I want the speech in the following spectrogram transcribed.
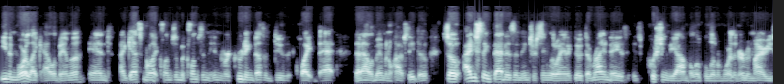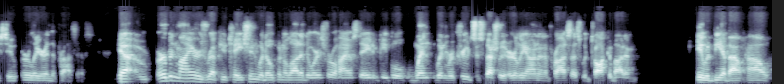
even more like Alabama, and I guess more like Clemson. But Clemson in recruiting doesn't do quite that that Alabama and Ohio State do. So I just think that is an interesting little anecdote that Ryan Day is, is pushing the envelope a little more than Urban Meyer used to earlier in the process. Yeah, Urban Meyer's reputation would open a lot of doors for Ohio State, and people when when recruits, especially early on in the process, would talk about him. It would be about how,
